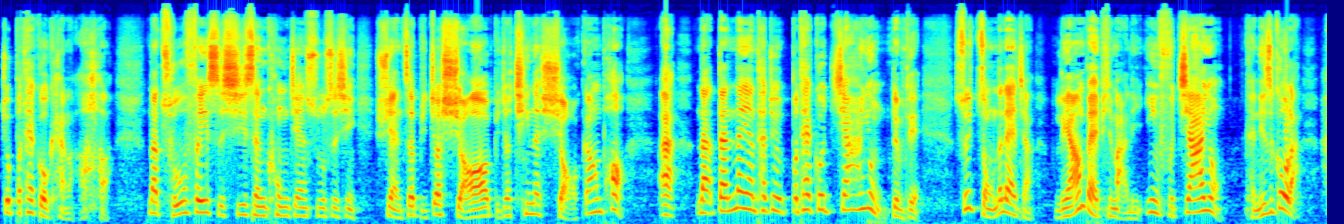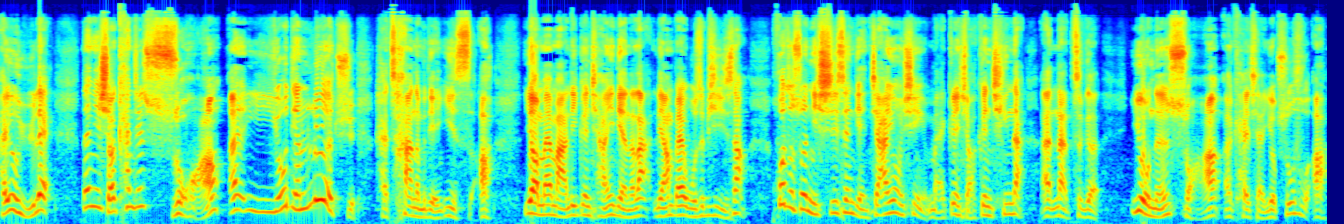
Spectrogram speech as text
就不太够看了啊。那除非是牺牲空间舒适性，选择比较小、比较轻的小钢炮。啊，那但那样它就不太够家用，对不对？所以总的来讲，两百匹马力应付家用肯定是够了，还有余嘞。那你想要看起来爽，哎，有点乐趣，还差那么点意思啊。要买马力更强一点的啦，两百五十匹以上，或者说你牺牲点家用性，买更小更轻的，啊，那这个又能爽啊，开起来又舒服啊。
